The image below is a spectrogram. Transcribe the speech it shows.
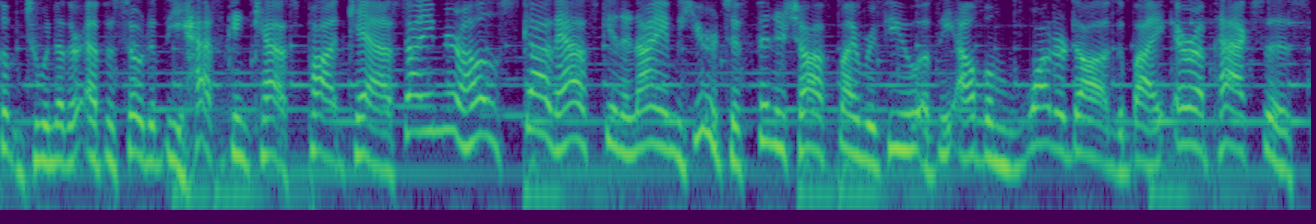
welcome to another episode of the Haskincast podcast. I am your host, Scott Haskin, and I am here to finish off my review of the album Waterdog by AraPacis.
